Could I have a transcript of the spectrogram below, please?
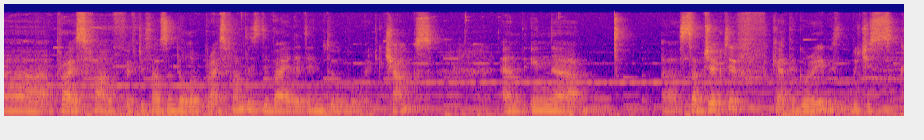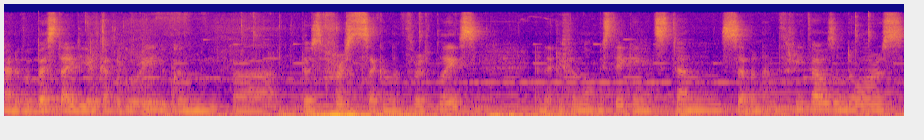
uh, prize fund, fifty thousand dollar prize fund is divided into like chunks, and in uh, subjective category, which is kind of a best idea category. You can uh, there's first, second, and third place, and if I'm not mistaken, it's ten, seven, and three thousand dollars.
